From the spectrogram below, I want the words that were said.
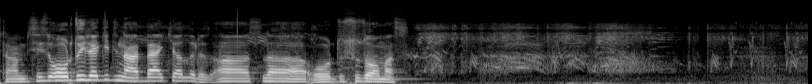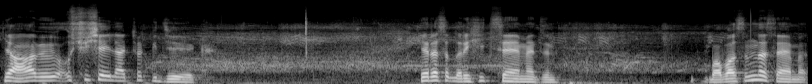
Tamam siz orduyla gidin abi belki alırız. Asla ordusuz olmaz. Ya abi şu şeyler çok gıcık. Yarasaları hiç sevmedim. Babasını da sevme.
